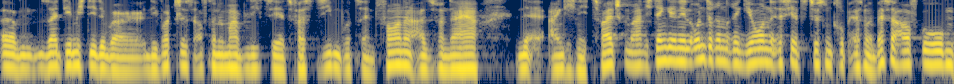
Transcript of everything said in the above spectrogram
Ähm, seitdem ich die über die Watchlist aufgenommen habe, liegt sie jetzt fast sieben Prozent vorne. Also von daher ne, eigentlich nichts falsch gemacht. Ich denke, in den unteren Regionen ist jetzt ThyssenKrupp erstmal besser aufgehoben.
